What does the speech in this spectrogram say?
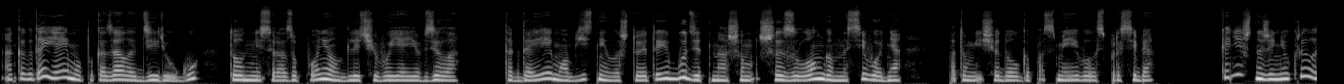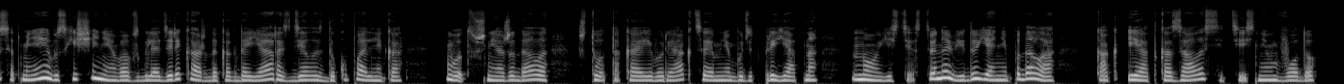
А когда я ему показала дерюгу, то он не сразу понял, для чего я ее взяла. Тогда я ему объяснила, что это и будет нашим шезлонгом на сегодня. Потом еще долго посмеивалась про себя. Конечно же, не укрылось от меня и восхищение во взгляде Рикардо, когда я разделась до купальника — вот уж не ожидала, что такая его реакция мне будет приятна, но, естественно, виду я не подала, как и отказалась идти с ним в воду.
